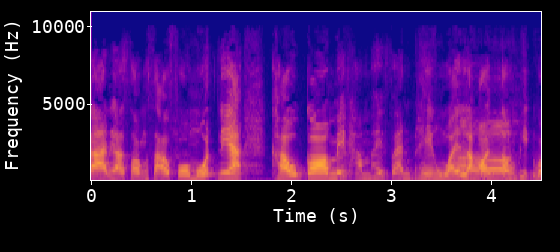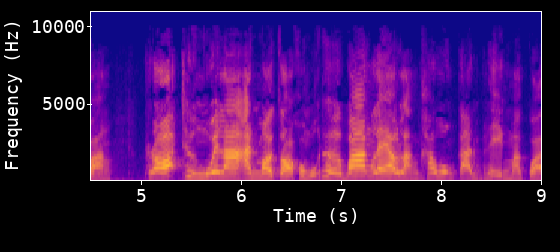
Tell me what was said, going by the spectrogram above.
การค่ะสองสาวโฟร์มดเนี่ยเขาก็ไม่ทำให้แฟนเพลงไวยละอ่อนต้องผิดหวัง เพราะถึงเวลาอันเหมาะเจาะของพวกเธอบ้างแล้ว หลังเข้าวงการเพลงมากว่า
